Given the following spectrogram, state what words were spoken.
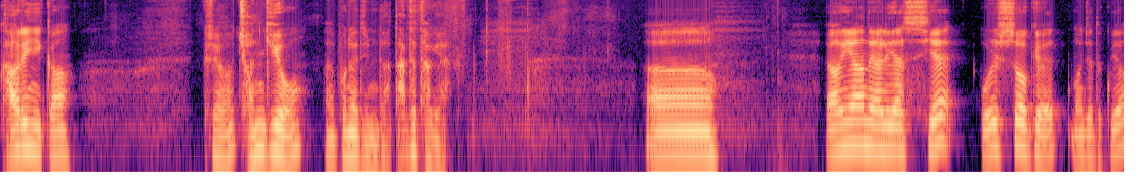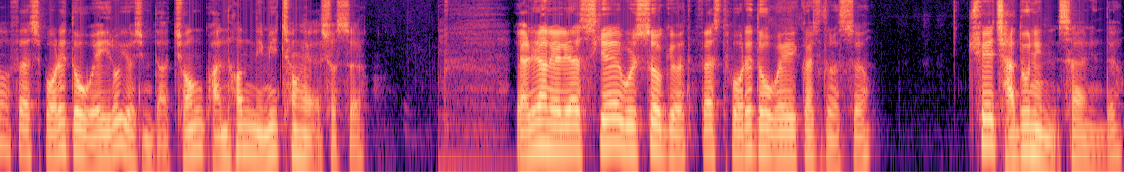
가을이니까. 그래요. 전기요 예, 보내드립니다. 따뜻하게. 어, 엘리안 엘리아스의 We're So Good 먼저 듣고요. 페스티벌의 The Way로 이어집니다. 정관헌 님이 청해 주셨어요. 엘리안 엘리아스의 We're So Good, 페스티벌의 The Way까지 들었어요. 최자두님 사연인데요.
